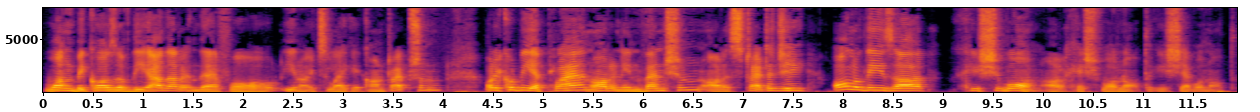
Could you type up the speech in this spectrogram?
one because of the other, and therefore, you know, it's like a contraption, or it could be a plan or an invention or a strategy. All of these are hishvon or heshvonot, hishevonot.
